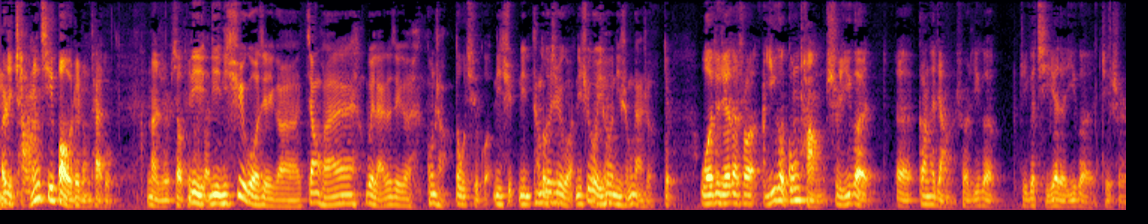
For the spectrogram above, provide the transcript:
而且长期抱有这种态度，那就是消费你你你去过这个江淮未来的这个工厂，都去过。你去你他们都去过，你去过以后你什么感受？对我就觉得说，一个工厂是一个呃，刚才讲了，说一个这个企业的一个就是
